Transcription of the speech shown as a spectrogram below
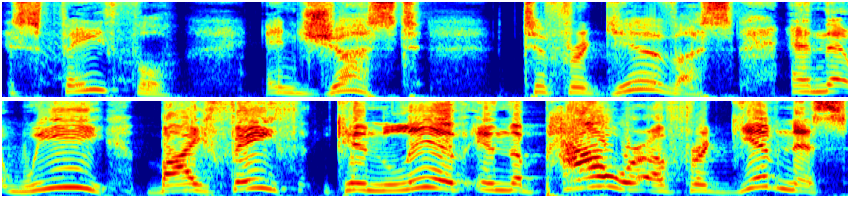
is faithful and just to forgive us, and that we, by faith, can live in the power of forgiveness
